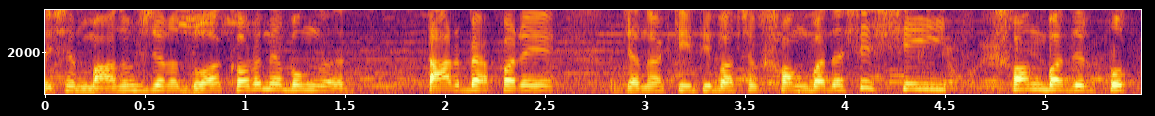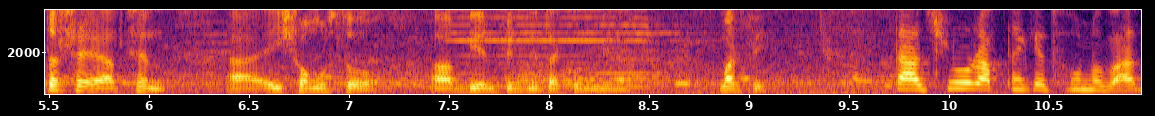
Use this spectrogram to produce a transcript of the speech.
দেশের মানুষ যেন দোয়া করেন এবং তার ব্যাপারে যেন একটি ইতিবাচক সংবাদ আসে, সেই সংবাদের প্রত্যাশায় আছেন এই সমস্ত বিএনপির নেতাকর্মীরা। মারফি তাজনুর, আপনাকে ধন্যবাদ।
